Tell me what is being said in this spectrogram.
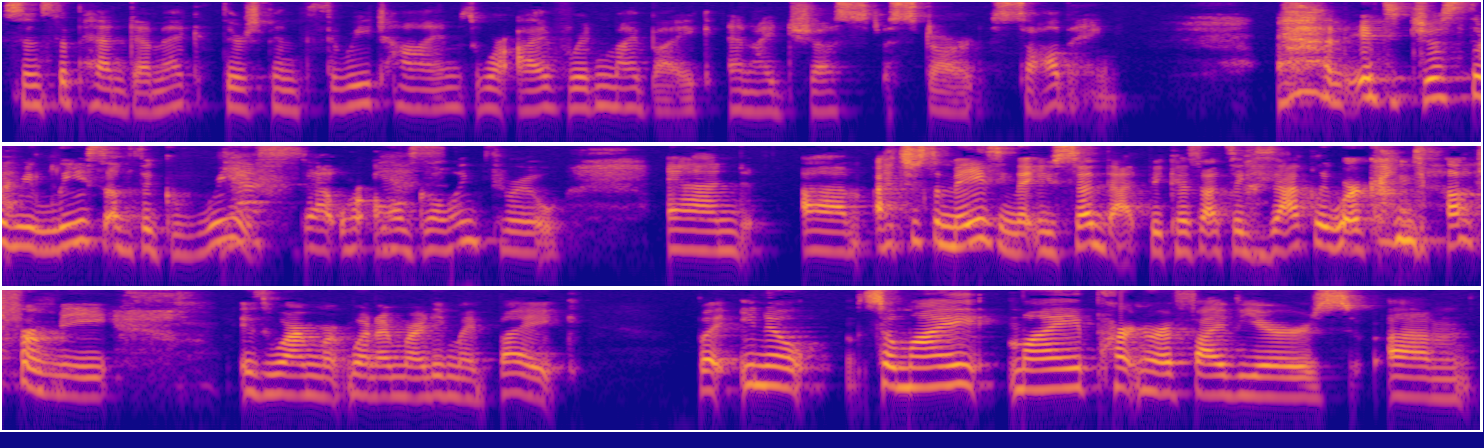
since the pandemic, there's been three times where I've ridden my bike and I just start sobbing and it's just the release of the grief yes. that we're all yes. going through and um, it's just amazing that you said that because that's exactly where it comes out for me is where I'm when I'm riding my bike. But you know, so my my partner of five years um,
